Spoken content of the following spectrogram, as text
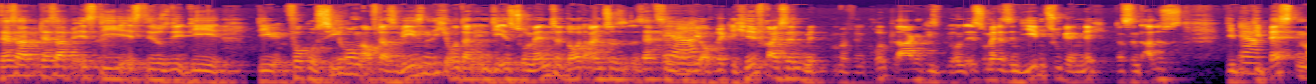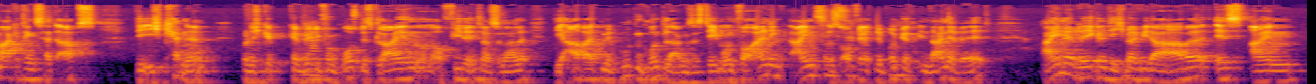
deshalb, deshalb ist die, ist die, die, die Fokussierung auf das Wesentliche und dann in die Instrumente dort einzusetzen, ja. die auch wirklich hilfreich sind mit, mit Grundlagen. Die, und Instrumente sind jedem zugänglich. Das sind alles die, ja. die besten Marketing-Setups, die ich kenne. Und ich kenne wirklich ja. von groß bis klein und auch viele internationale, die arbeiten mit guten Grundlagensystemen. Und vor allen Dingen eins ist auch vielleicht eine Brücke in deine Welt. Eine Regel, die ich immer wieder habe, ist ein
